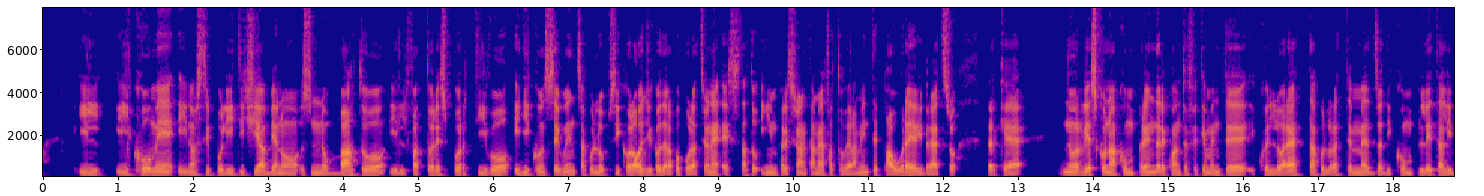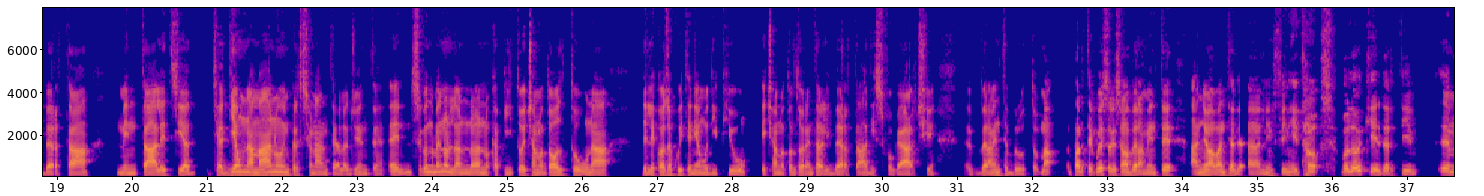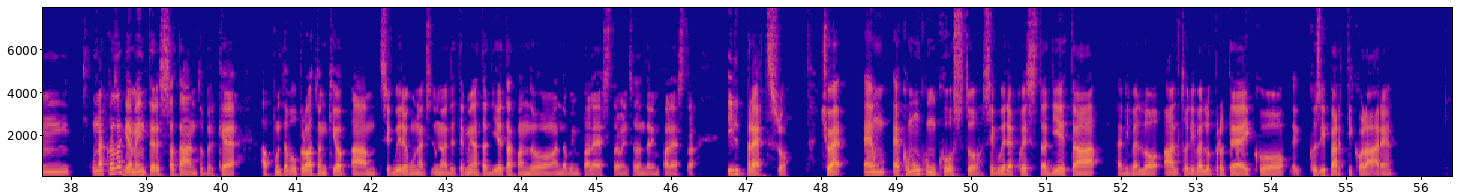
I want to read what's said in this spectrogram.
il, il, come i nostri politici abbiano snobbato il fattore sportivo e di conseguenza quello psicologico della popolazione è stato impressionante. A me ha fatto veramente paura e ribrezzo perché non riescono a comprendere quanto effettivamente quell'oretta, quell'oretta e mezza di completa libertà mentale sia, cioè, dia una mano impressionante alla gente. E secondo me non l'hanno, non l'hanno capito e ci hanno tolto una delle cose a cui teniamo di più e ci hanno tolto veramente la libertà di sfogarci. È veramente brutto. Ma a parte questo, che sennò veramente andiamo avanti all'infinito, volevo chiederti um, una cosa che a me interessa tanto perché appunto avevo provato anch'io a, a seguire una, una, determinata dieta quando andavo in palestra, ho iniziato ad andare in palestra. Il prezzo, cioè è, un, è comunque un costo seguire questa dieta a livello alto, a livello proteico, così particolare.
